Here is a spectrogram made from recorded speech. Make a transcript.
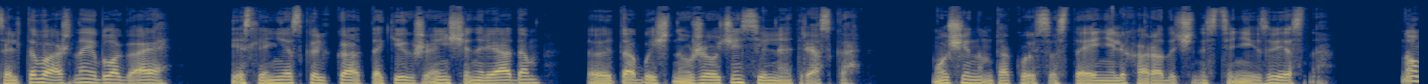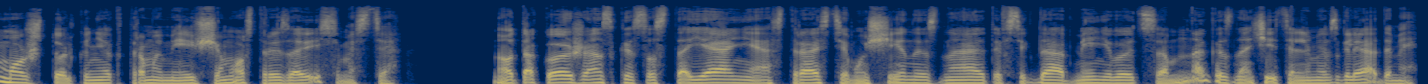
Цель-то важная и благая. Если несколько таких женщин рядом, то это обычно уже очень сильная тряска. Мужчинам такое состояние лихорадочности неизвестно. Но, может, только некоторым имеющим острые зависимости. Но такое женское состояние, страсти мужчины знают и всегда обмениваются многозначительными взглядами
